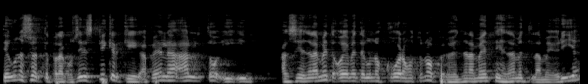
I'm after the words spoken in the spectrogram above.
tengo una suerte para conseguir speaker que apenas le hablo y, y generalmente, obviamente algunos cobran, otros no, pero generalmente, generalmente la mayoría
